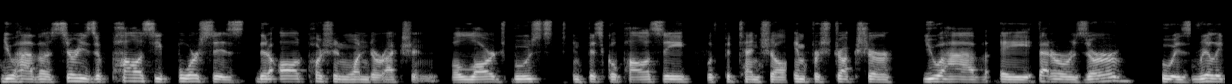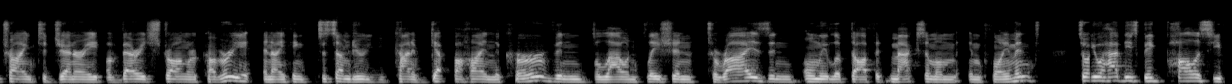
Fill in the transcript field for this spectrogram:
you have a series of policy forces that all push in one direction a large boost in fiscal policy with potential infrastructure. You have a Federal Reserve who is really trying to generate a very strong recovery. And I think to some degree, kind of get behind the curve and allow inflation to rise and only lift off at maximum employment. So you have these big policy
